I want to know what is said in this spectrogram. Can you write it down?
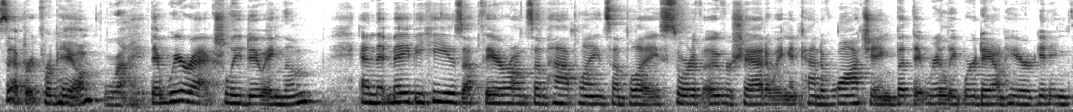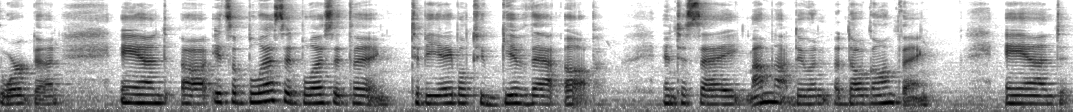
separate from Him. Right. That we're actually doing them, and that maybe He is up there on some high plane someplace, sort of overshadowing and kind of watching, but that really we're down here getting the work done. And uh, it's a blessed, blessed thing to be able to give that up and to say, I'm not doing a doggone thing. And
